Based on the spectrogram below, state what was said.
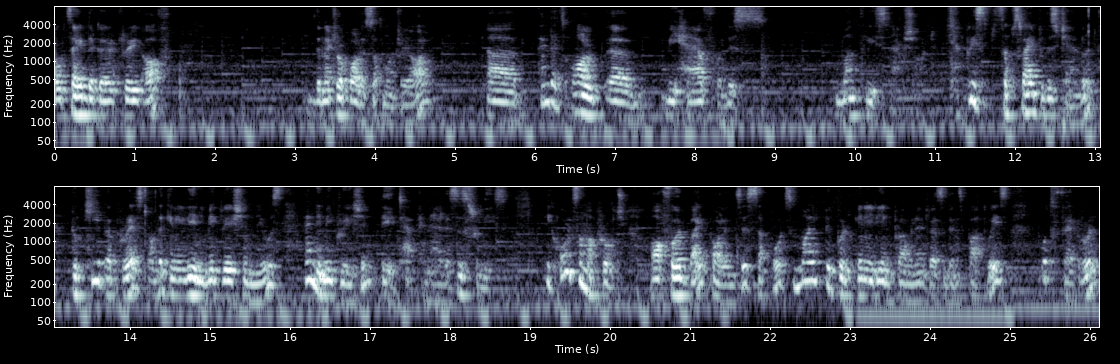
outside the territory of the metropolis of Montreal. Uh, and that's all uh, we have for this monthly snapshot. Please subscribe to this channel to keep abreast of the Canadian immigration news and immigration data analysis release. The wholesome approach offered by Polinsys supports multiple Canadian permanent residence pathways, both federal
